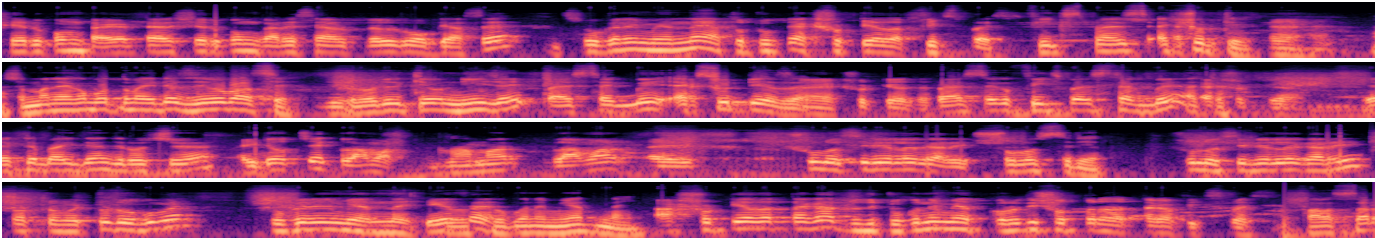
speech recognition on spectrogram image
সেরকম টায়ার টায়ার সেরকম গাড়ি সেলফ টেল ওকে আছে টোকানের মেন নাই এতটুকু একষট্টি হাজার ফিক্স প্রাইস ফিক্স প্রাইস একষট্টি? হ্যাঁ হ্যাঁ। আচ্ছা মানে এখন বর্তমানে এটা যেভাবে আছে এবার যদি কেউ নিয়ে যায় প্রাইস থাকবে একষট্টি হাজার। হ্যাঁ একষট্টি হাজার। প্রাইস থেকে ফিক্স প্রাইস থাকবে একষট্টি হাজার। একটা বাইক দেন যেটা হচ্ছে এটা হচ্ছে গ্লামার গ্লামার গ্লামার এই ষোলো সিরিয়ালের গাড়ি। ষোলো সিরিয়াল ষোলো সিরিয়ালের গাড়ি চট্টগ্রাম একটু ডকুমেন্ট টোকেনের মেয়াদ নাই ঠিক আছে? টোকেনের মেয়াদ নাই। আটষট্টি হাজার টাকা যদি টোকেনের মেয়াদ করে দিই সত্তর হাজার টাকা fix price Pulsar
